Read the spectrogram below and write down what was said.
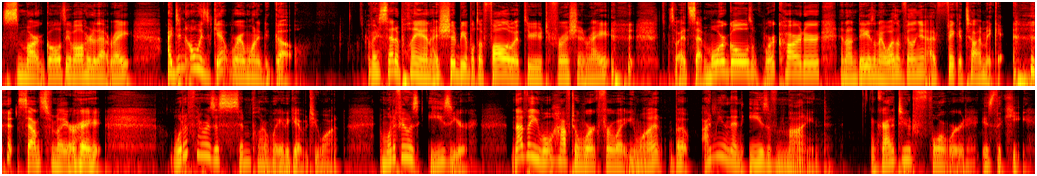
SMART goals, you've all heard of that, right? I didn't always get where I wanted to go if I set a plan, I should be able to follow it through to fruition, right? so I'd set more goals, work harder, and on days when I wasn't feeling it, I'd fake it till I make it. Sounds familiar, right? What if there was a simpler way to get what you want? And what if it was easier? Not that you won't have to work for what you want, but I mean an ease of mind. Gratitude forward is the key.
